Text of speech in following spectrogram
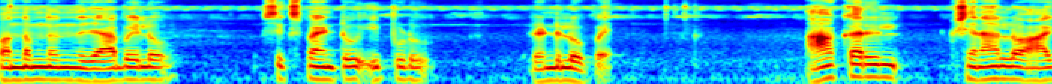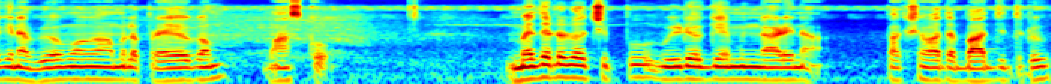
పంతొమ్మిది వందల యాభైలో సిక్స్ పాయింట్ టూ ఇప్పుడు రెండు లోపే. ఆఖరి క్షణాల్లో ఆగిన వ్యోమగాముల ప్రయోగం మాస్కో. మెదడులో చిప్పు వీడియో గేమింగ్ ఆడిన పక్షవాత బాధితుడు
